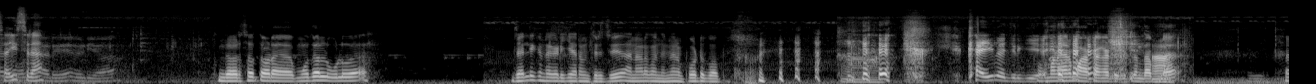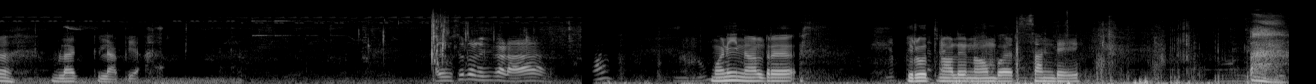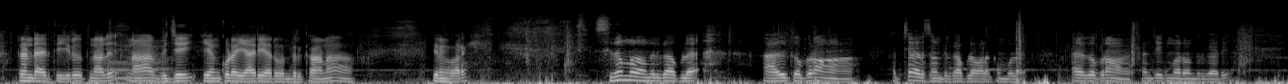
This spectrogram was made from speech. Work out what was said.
சைஸ்ரா இந்த வருஷத்தோட முதல் உழுவ ஜல்லிக்கண்டை கடிக்க ஆரம்பிச்சிருச்சு. அதனால கொஞ்சம் நேரம் போட்டு பார்ப்போம். கையில் வச்சிருக்கீங்க ரொம்ப நேரமாக ஆட்டம் கட்டிக்கிட்டு இருந்தாப்புல பிளாக் இருக்காடா மணி நாலரை இருபத்தி நாலு நவம்பர் சண்டே. ரெண்டாயிரத்தி இருபத்தி நாலு நான் விஜய் என் கூட யார் யார் வந்திருக்கானா இருங்க வரேன். சிதம்பரம் வந்திருக்காப்புல. அதுக்கப்புறம் ஹச்ஆர்எஸ் வந்திருக்காப்புல வழக்கம் போல். அதுக்கப்புறம் சஞ்சய்குமார் வந்திருக்காரு.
